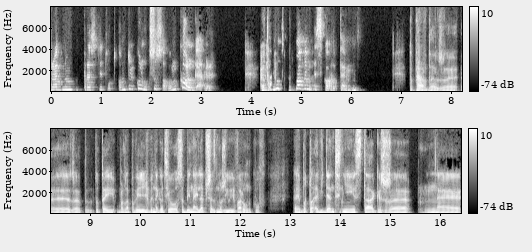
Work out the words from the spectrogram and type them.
żadną prostytutką, tylko luksusową kolger No albo tak, luksusowym eskortem. to prawda, że, e, że tu- tutaj można powiedzieć, wynegocjował sobie najlepsze z możliwych warunków, e, bo to ewidentnie jest tak, że mm, e,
